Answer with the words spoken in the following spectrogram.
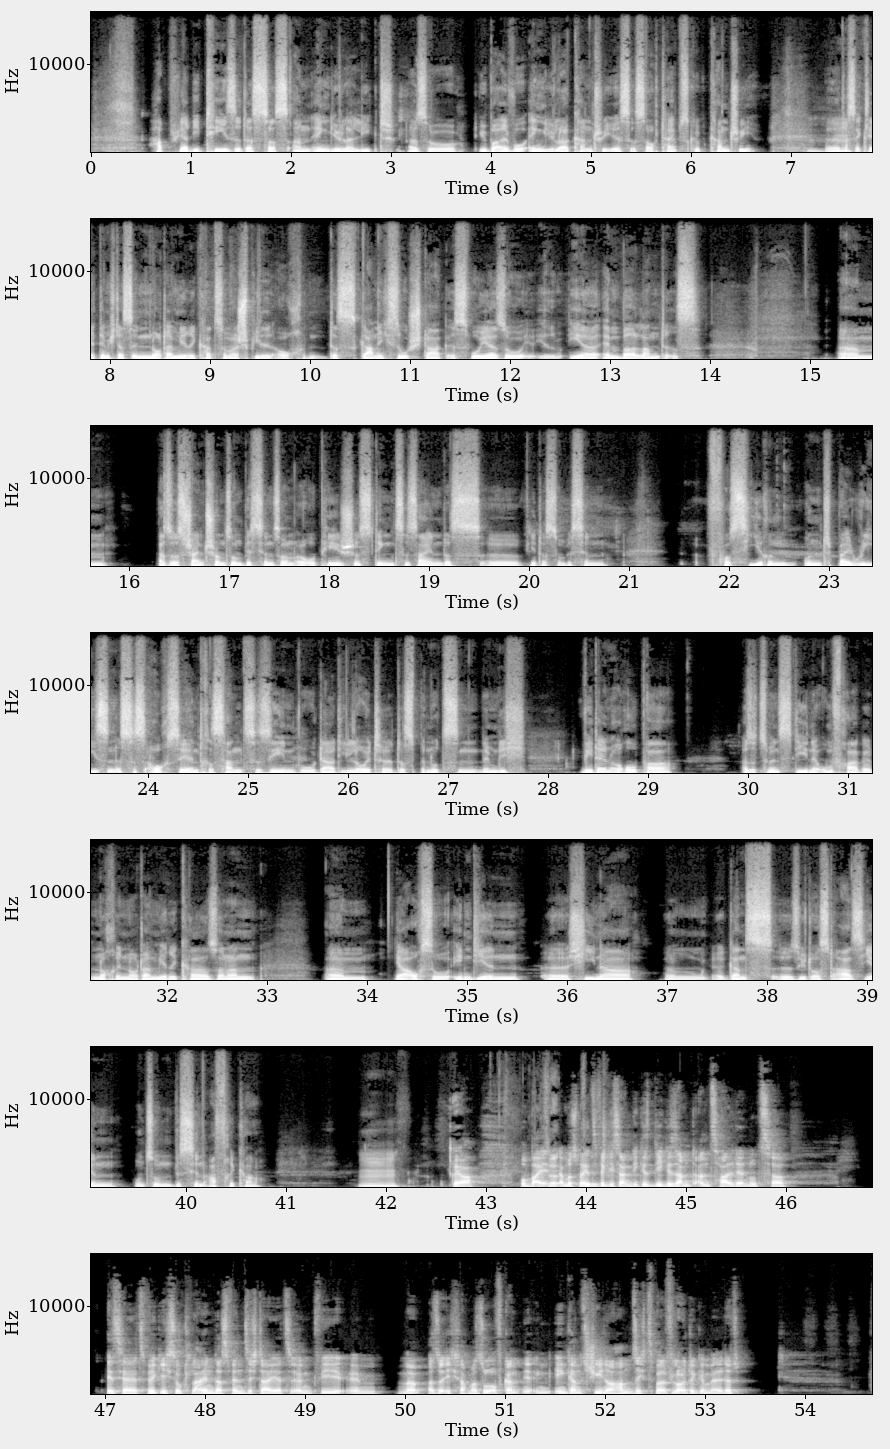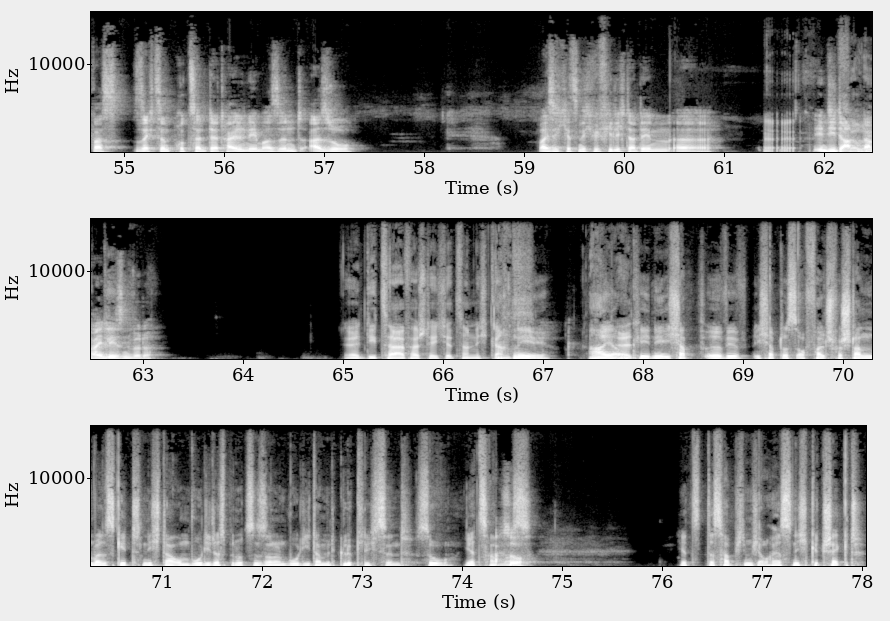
habe ja die These, dass das an Angular liegt. Also überall, wo Angular Country ist, ist auch TypeScript Country. Mhm. Äh, das erklärt nämlich, dass in Nordamerika zum Beispiel auch das gar nicht so stark ist, wo ja so eher Ember-Land ist. Ähm, also es scheint schon so ein bisschen so ein europäisches Ding zu sein, dass äh, wir das so ein bisschen forcieren. Und bei Reason ist es auch sehr interessant zu sehen, wo da die Leute das benutzen, nämlich weder in Europa, also zumindest die in der Umfrage, noch in Nordamerika, sondern ähm, ja auch so Indien, äh, China, ähm, ganz äh, Südostasien und so ein bisschen Afrika. Mhm. Ja, wobei, also, da muss man jetzt wirklich sagen, die, die Gesamtanzahl der Nutzer ist ja jetzt wirklich so klein, dass wenn sich da jetzt irgendwie, im, ne, also ich sag mal so, auf, in, in ganz China haben sich zwölf Leute gemeldet, was 16 Prozent der Teilnehmer sind. Also weiß ich jetzt nicht, wie viel ich da den äh, in die Daten Sorry, da reinlesen würde. Äh, die Zahl verstehe ich jetzt noch nicht ganz. Ach nee. Ah ja, äh, okay. Nee, ich habe äh, ich hab das auch falsch verstanden, weil es geht nicht darum, wo die das benutzen, sondern wo die damit glücklich sind. So, jetzt haben wir es. So. Jetzt, das habe ich nämlich auch erst nicht gecheckt.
